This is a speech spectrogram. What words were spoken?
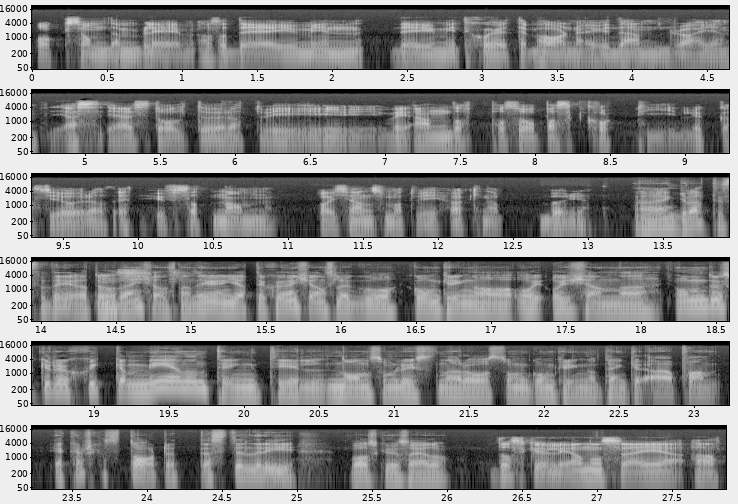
och som den blev. Alltså, det, är ju min, det är ju mitt skötebarn, är ju den dryen. Jag, jag är stolt över att vi, vi ändå på så pass kort tid lyckas göra ett hyfsat namn. Och det känns som att vi har knappt börjat. Nej, grattis till det, att du har den känslan. Det är en jätteskön känsla att gå, gå omkring och, och, och känna. Om du skulle skicka med någonting till någon som lyssnar och som går omkring och tänker, ah, fan, jag kanske ska starta ett destilleri. Vad skulle du säga då? Då skulle jag nog säga att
